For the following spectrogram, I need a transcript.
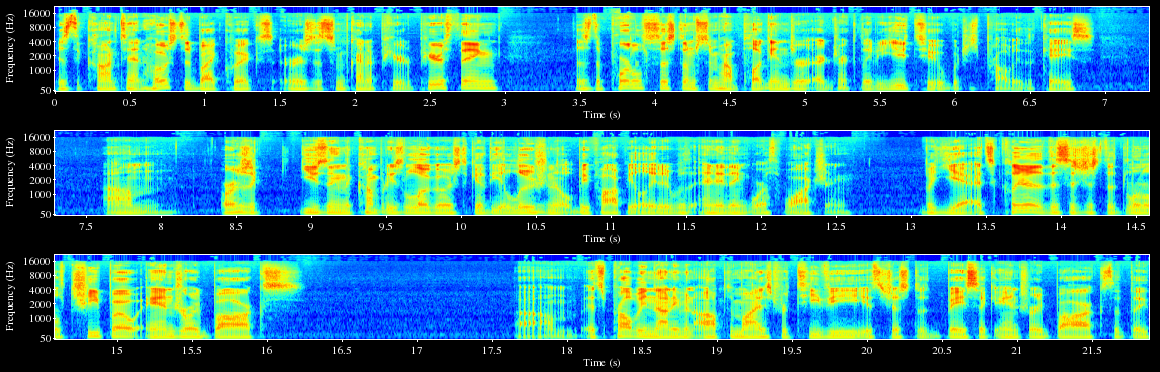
Is the content hosted by Quix, or is it some kind of peer-to-peer thing? Does the portal system somehow plug in directly to YouTube, which is probably the case? Um, or is it using the company's logos to give the illusion it will be populated with anything worth watching? but yeah, it's clear that this is just a little cheapo Android box. Um, it's probably not even optimized for TV. It's just a basic Android box that they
